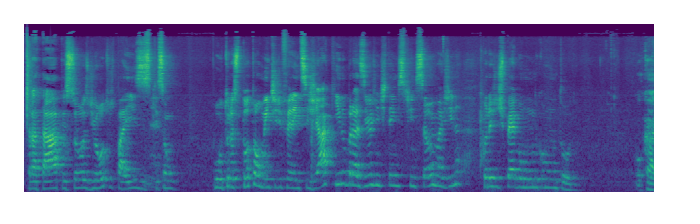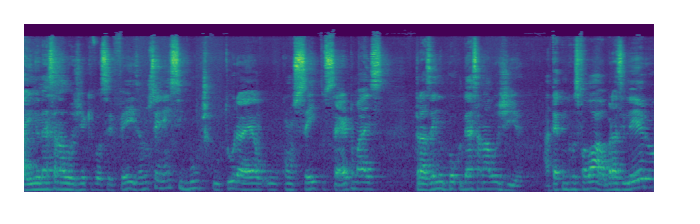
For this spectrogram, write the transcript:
tratar pessoas de outros países que são culturas totalmente diferentes. Já aqui no Brasil a gente tem distinção, imagina quando a gente pega o mundo como um todo. O caindo nessa analogia que você fez, eu não sei nem se multicultura é o conceito certo, mas trazendo um pouco dessa analogia. Até com que você falou, ah, o brasileiro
